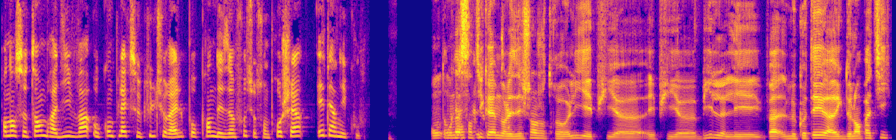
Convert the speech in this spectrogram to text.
Pendant ce temps, Brady va au complexe culturel pour prendre des infos sur son prochain et dernier coup. On, a senti quand même dans les échanges entre Holly et puis, euh, et puis euh, Bill les, le côté avec de l'empathie.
